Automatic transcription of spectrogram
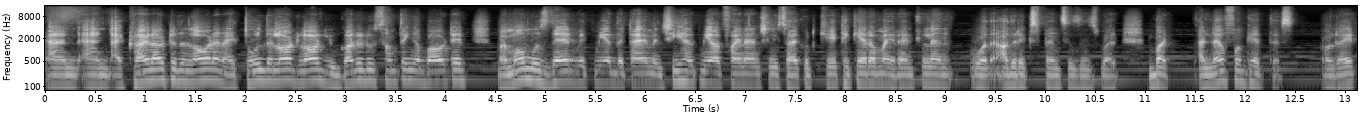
and and I cried out to the Lord and I told the Lord, Lord, you've got to do something about it. My mom was there with me at the time and she helped me out financially so I could take care of my rental and what other expenses as well. But I'll never forget this. All right.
